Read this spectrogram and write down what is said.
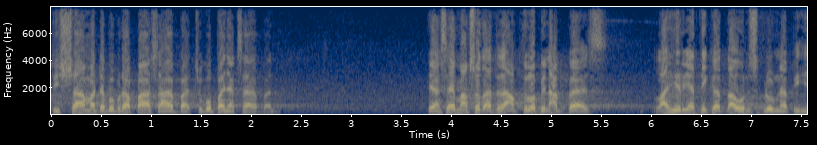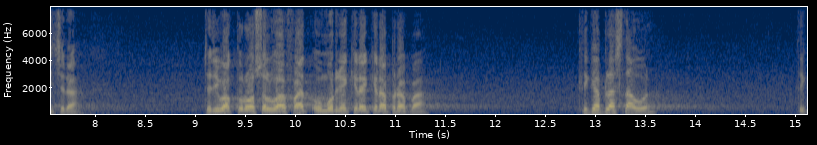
di Syam ada beberapa sahabat cukup banyak sahabat. Yang saya maksud adalah Abdullah bin Abbas. Lahirnya tiga tahun sebelum Nabi hijrah. Jadi waktu Rasul wafat umurnya kira-kira berapa? 13 tahun. 13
